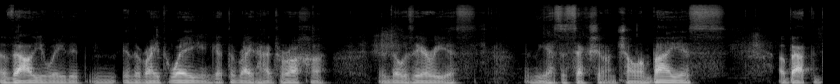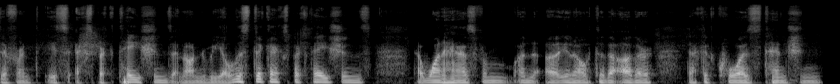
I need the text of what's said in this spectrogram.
evaluate it in, in the right way and get the right hadracha in those areas. And he has a section on Shalom Bayis about the different expectations and unrealistic expectations that one has from an, uh, you know to the other that could cause tension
